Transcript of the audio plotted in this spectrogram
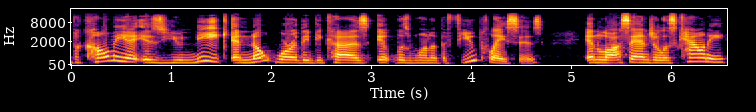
Pacoima is unique and noteworthy because it was one of the few places in Los Angeles County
